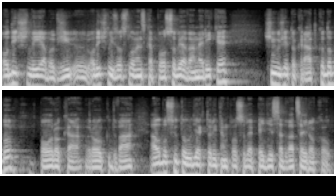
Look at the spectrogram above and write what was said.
odišli, alebo ži- odišli zo Slovenska pôsobia v Amerike, či už je to krátkodobo, pol roka, rok, dva, alebo sú to ľudia, ktorí tam pôsobia 50-20 rokov.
